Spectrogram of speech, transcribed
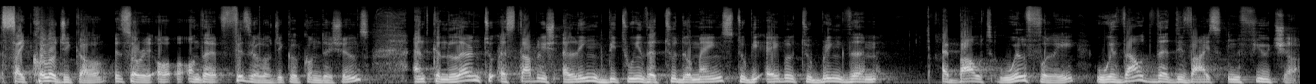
psychological, uh, sorry, on the physiological conditions and can learn to establish a link between the two domains to be able to bring them about willfully without the device in future.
